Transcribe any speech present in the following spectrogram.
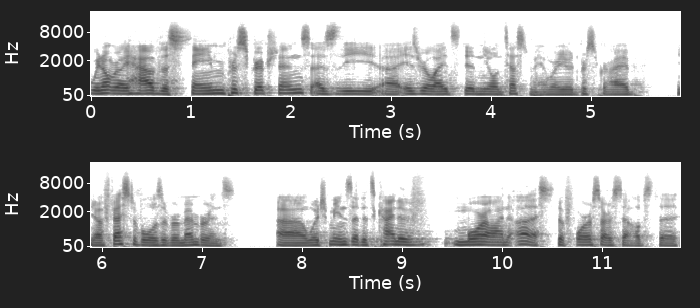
we don't really have the same prescriptions as the uh, Israelites did in the Old Testament, where you would prescribe, you know, festivals of remembrance, uh, which means that it's kind of more on us to force ourselves to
